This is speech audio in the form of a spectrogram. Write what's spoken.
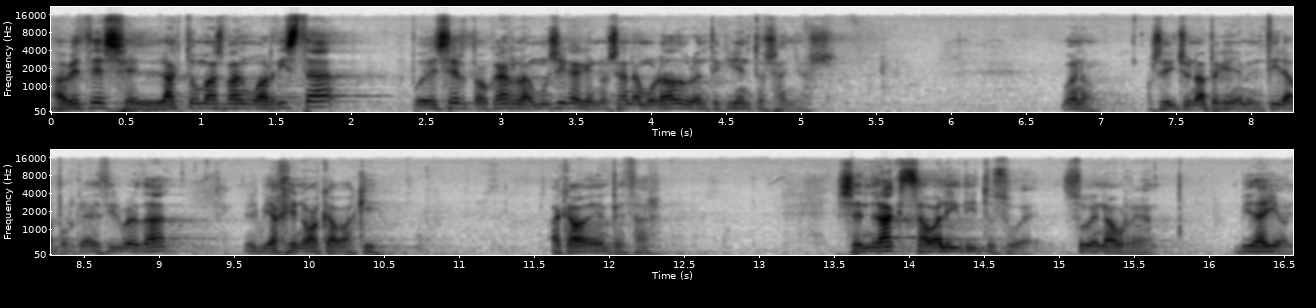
A veces el acto más vanguardista puede ser tocar la música que nos ha enamorado durante 500 años. Bueno, os he dicho una pequeña mentira, porque a decir verdad, el viaje no acaba aquí. Acaba de empezar. Sendrak zabalik dituzue, zuen aurrean. Bidaion.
